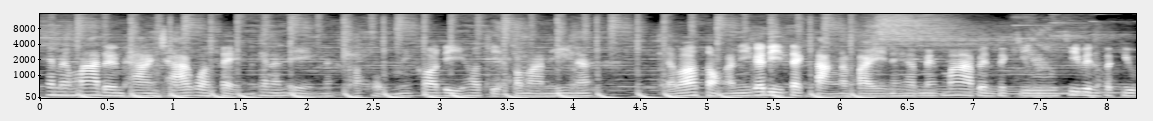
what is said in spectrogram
แค่แมกมาเดินทางช้ากว่าแสงแค่นั้นเองนะครับผมมีข้อดีข้อเสียประมาณนี้นะแต่ว่า 2 อันนี้ก็ดีแตกต่างกันไปนะครับแมกมาเป็นสกิลที่เป็นสกิล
